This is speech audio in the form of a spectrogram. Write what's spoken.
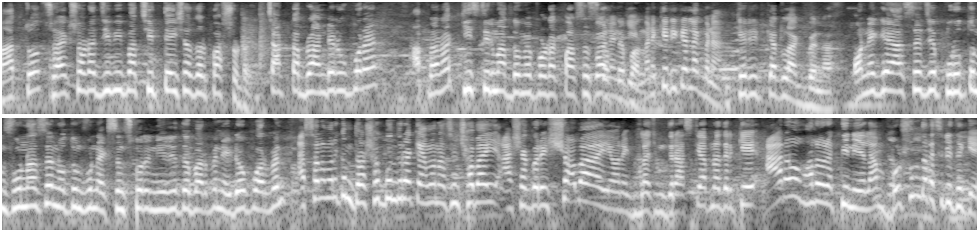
মাত্র ছয়শোটা জিবি পাচ্ছি তেইশ হাজার পাঁচশো টাকা। চারটা ব্র্যান্ডের উপরে আপনারা কিস্তির মাধ্যমে প্রোডাক্ট বলেন করতে পারবেন। মানে ক্রেডিট কার্ড লাগবে না? ক্রেডিট কার্ড লাগবে না। অনেকে আছে যে পুরাতন ফোন আছে নতুন ফোন এক্সচেঞ্জ করে নিয়ে যেতে পারবেন এটাও পারবেন। আসসালামু আলাইকুম দর্শক বন্ধুরা কেমন আছেন সবাই? আশা করি সবাই অনেক ভালো আছেন। বন্ধুরা আজকে আপনাদেরকে আরও ভালো রাখতে নিয়ে এলাম বসুন্ধরা সিটি থেকে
